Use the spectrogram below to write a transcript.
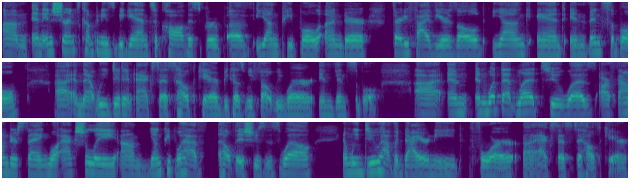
Um, and insurance companies began to call this group of young people under 35 years old, young and invincible uh, and that we didn't access healthcare because we felt we were invincible. Uh, and, and what that led to was our founders saying, well, actually, um, young people have health issues as well. And we do have a dire need for uh, access to healthcare.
